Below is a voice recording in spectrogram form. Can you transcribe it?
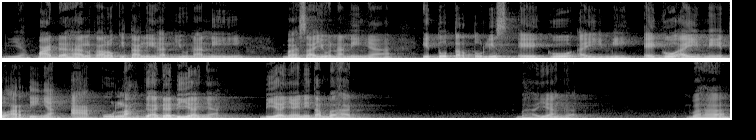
dia. Padahal kalau kita lihat Yunani, bahasa Yunaninya itu tertulis ego aimi. Ego aimi itu artinya akulah, gak ada dianya. Dianya ini tambahan. Bahaya enggak? Bah?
